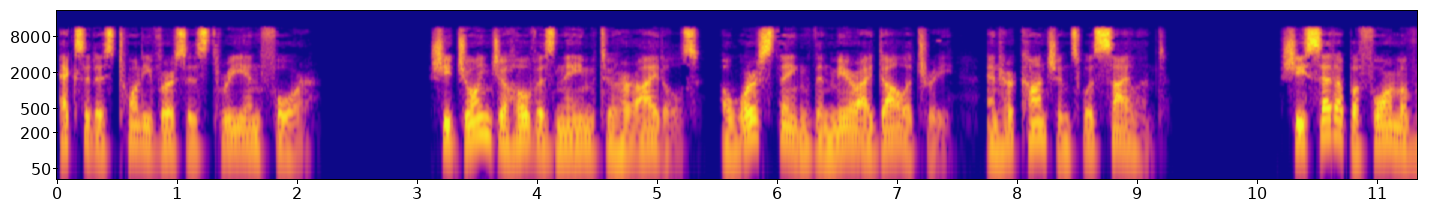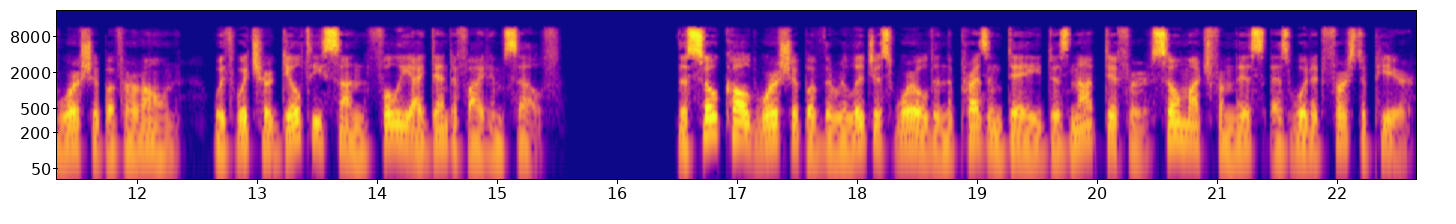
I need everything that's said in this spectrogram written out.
Exodus 20 verses 3 and 4. She joined Jehovah's name to her idols, a worse thing than mere idolatry, and her conscience was silent. She set up a form of worship of her own, with which her guilty son fully identified himself. The so-called worship of the religious world in the present day does not differ so much from this as would at first appear,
